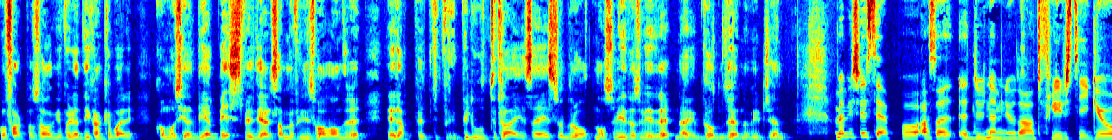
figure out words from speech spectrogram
få fart på salget. For de kan ikke bare komme og si at vi er best, men de er det samme flyet som alle andre. Det er rappe piloter fra SAS og Bråten osv. Men hvis vi ser på, altså, Du nevner jo da at Flyr stiger jo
